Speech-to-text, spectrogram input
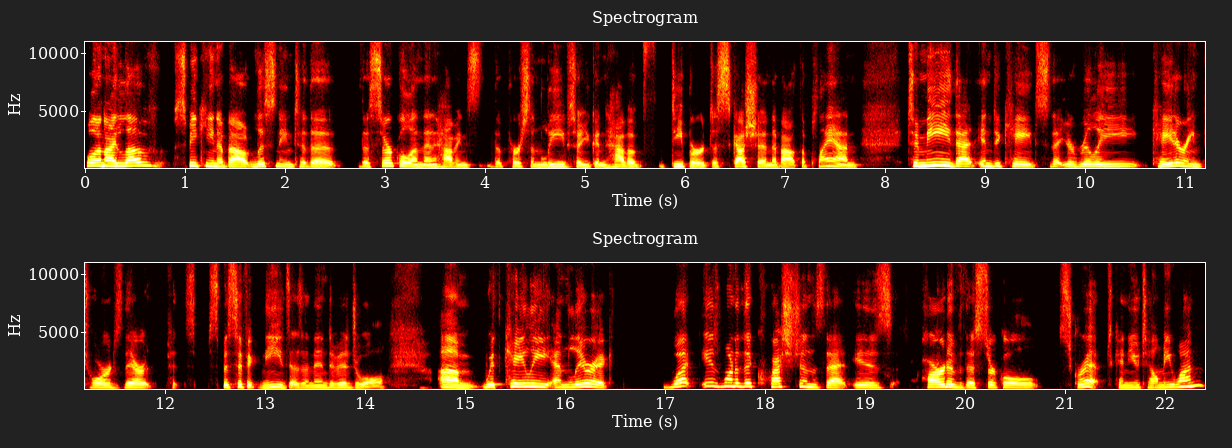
Well, and I love speaking about listening to the the circle and then having the person leave so you can have a deeper discussion about the plan. To me, that indicates that you're really catering towards their p- specific needs as an individual. Um, with Kaylee and Lyric, what is one of the questions that is part of the circle script? Can you tell me one?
